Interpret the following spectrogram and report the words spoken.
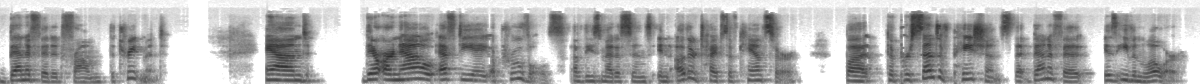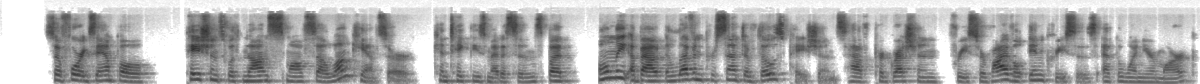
benefited from the treatment. And there are now FDA approvals of these medicines in other types of cancer, but the percent of patients that benefit is even lower. So, for example, patients with non small cell lung cancer can take these medicines, but only about 11% of those patients have progression free survival increases at the one year mark.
